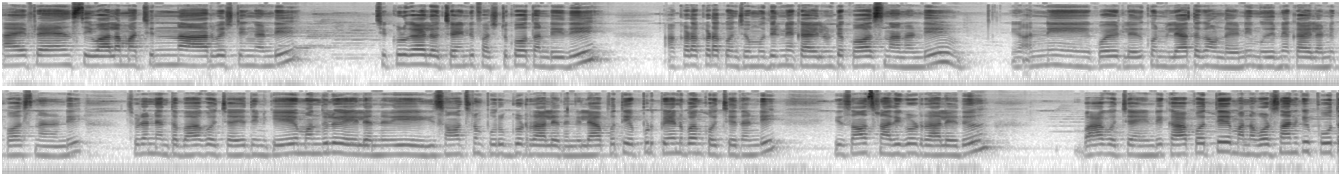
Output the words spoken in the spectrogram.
హాయ్ ఫ్రెండ్స్ ఇవాళ మా చిన్న హార్వెస్టింగ్ అండి. చిక్కుడుకాయలు వచ్చాయండి ఫస్ట్ కోత అండి ఇది. అక్కడక్కడ కొంచెం ముదిరిన కాయలు ఉంటే కోస్తున్నానండి. అన్నీ కోయట్లేదు కొన్ని లేతగా ఉన్నాయండి ముదిరిన కాయలు అన్నీ కోస్తున్నానండి. చూడండి ఎంత బాగా వచ్చాయో దీనికి ఏ మందులు వేయలేదండి. ఈ సంవత్సరం పురుగు కూడా రాలేదండి. లేకపోతే ఎప్పుడు పేను బంక్ వచ్చేదండి. ఈ సంవత్సరం అది కూడా రాలేదు. బాగా వచ్చాయండి కాకపోతే మన వర్షానికి పూత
